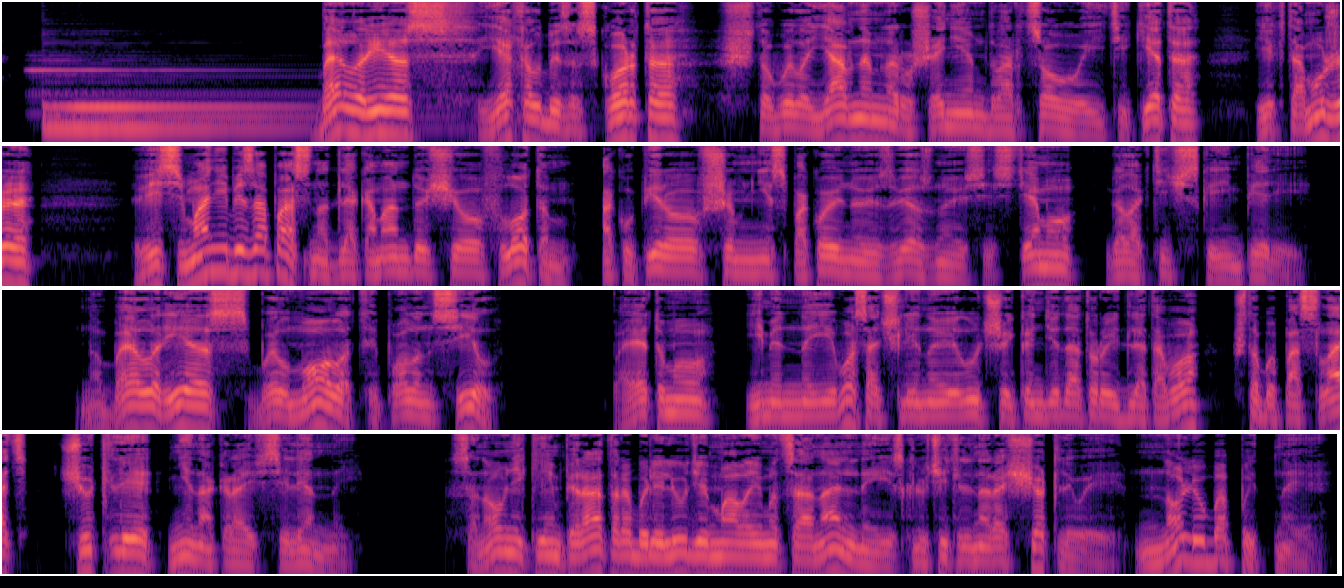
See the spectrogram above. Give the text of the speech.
Белл Риос ехал без эскорта, что было явным нарушением дворцового этикета и, к тому же, весьма небезопасно для командующего флотом, оккупировавшим неспокойную звездную систему Галактической империи. Но Белл Риас был молод и полон сил, поэтому именно его сочли наилучшей кандидатурой для того, чтобы послать чуть ли не на край Вселенной. Сановники императора были люди малоэмоциональные и исключительно расчетливые, но любопытные —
